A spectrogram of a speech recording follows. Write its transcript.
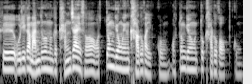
그 우리가 만들어 놓은 그 강좌에서 어떤 경우에는 가로가 있고 어떤 경우는 또 가로가 없고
